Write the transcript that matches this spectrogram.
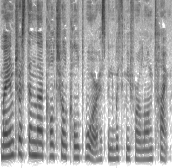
My interest in the cultural Cold War has been with me for a long time.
